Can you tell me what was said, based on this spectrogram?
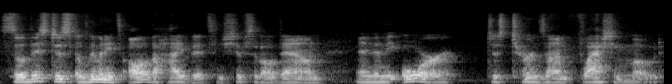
So this just eliminates all the high bits and shifts it all down. And then the OR just turns on flashing mode.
